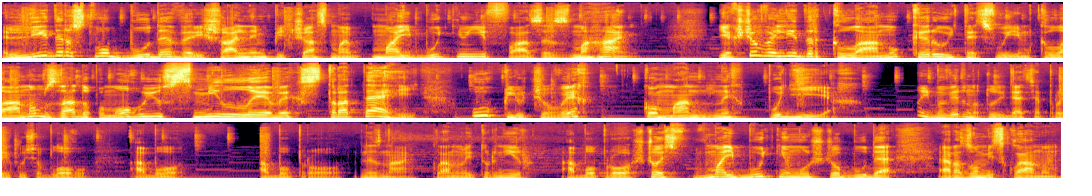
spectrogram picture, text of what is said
Лідерство буде вирішальним під час майбутньої фази змагань. Якщо ви лідер клану, керуйте своїм кланом за допомогою сміливих стратегій у ключових командних подіях. Ну, ймовірно, тут йдеться про якусь облогу або, або про, не знаю, клановий турнір, або про щось в майбутньому, що буде разом із кланом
